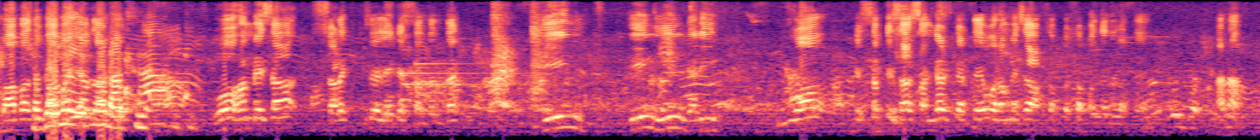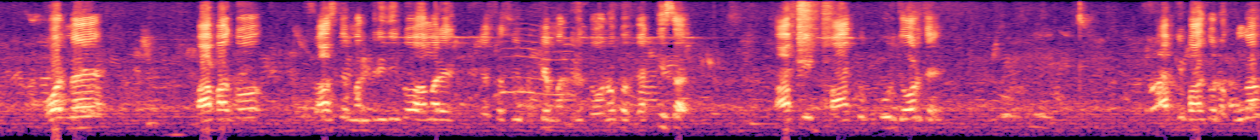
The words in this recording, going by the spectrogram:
बाबा वो हमेशा सड़क से लेकर सदन तक दीन दीनहीन गरीब युवाओं के सबके साथ संघर्ष करते हैं और हमेशा आप सबको सफलता दिलाते हैं, है ना? और मैं बाबा को, स्वास्थ्य मंत्री जी को, हमारे यशस्वी मुख्यमंत्री दोनों को व्यक्ति सर, आपकी बात को पूर्ण ज़ोर से, आपकी बात को रखूँगा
